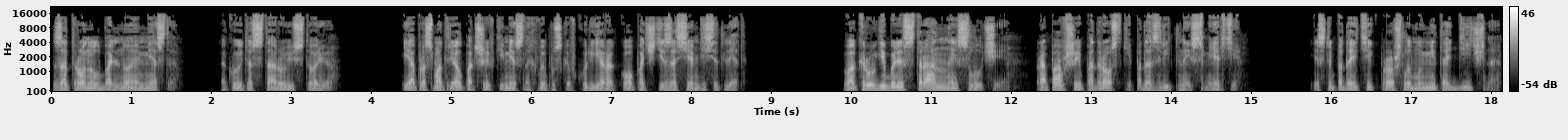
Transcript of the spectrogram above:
затронул больное место, какую-то старую историю. Я просмотрел подшивки местных выпусков «Курьера Ко» почти за 70 лет. В округе были странные случаи пропавшие подростки, подозрительные смерти. Если подойти к прошлому методично,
